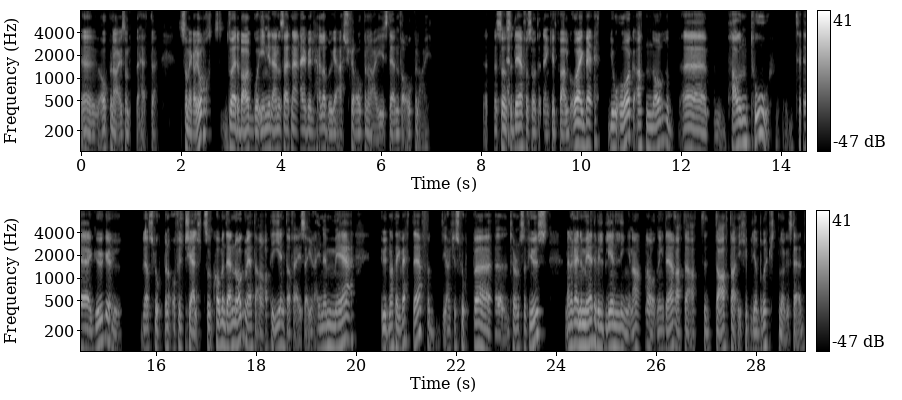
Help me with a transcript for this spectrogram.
uh, OpenAI som det heter, som jeg har gjort, da er det bare å gå inn i den og si at nei, jeg vil heller bruke Asher OpenAI istedenfor OpenAI. Så, så, det er for så vidt et enkelt valg. Og jeg vet jo òg at når uh, Palm 2 til Google blir sluppet offisielt, så kommer den òg med et API-interface. Jeg regner med, uten at jeg vet det, for de har ikke sluppet uh, Terms of Use, men jeg regner med det vil bli en lignende ordning der, at, at data ikke blir brukt noe sted.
